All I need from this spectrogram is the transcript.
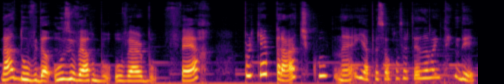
na dúvida, use o verbo, o verbo faire, porque é prático, né? E a pessoa com certeza vai entender.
